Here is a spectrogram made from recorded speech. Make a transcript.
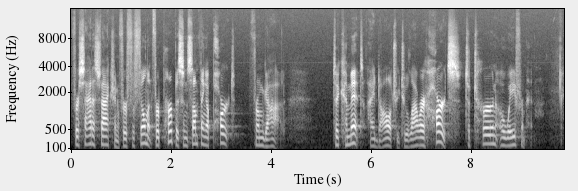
for satisfaction, for fulfillment, for purpose in something apart from God, to commit idolatry, to allow our hearts to turn away from Him.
